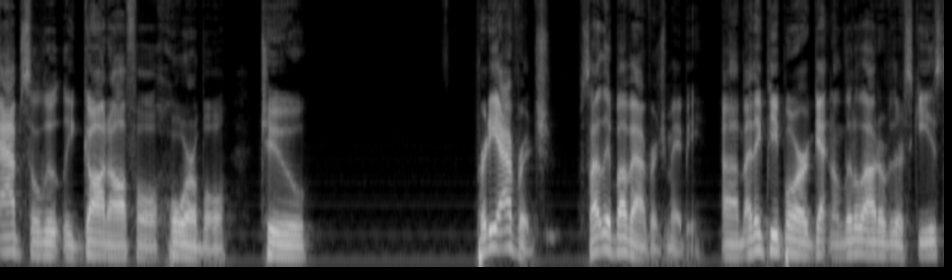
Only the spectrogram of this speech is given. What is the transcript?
absolutely god awful, horrible to pretty average, slightly above average, maybe. Um, I think people are getting a little out over their skis,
